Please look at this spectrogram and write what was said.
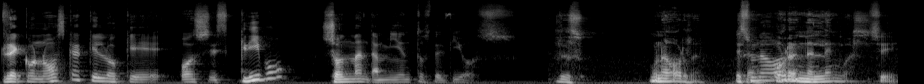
reconozca que lo que os escribo son mandamientos de Dios. Es una orden. Es una orden. Orden en lenguas. Sí.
